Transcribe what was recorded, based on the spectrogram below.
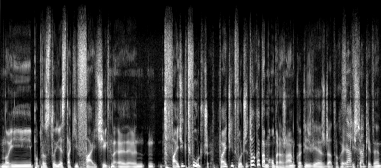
No i po prostu jest taki fajcik, e, e, fajcik twórczy, fajcik twórczy. Trochę tam obrażanko jakieś wjeżdża, trochę Zawsze. takie ten.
